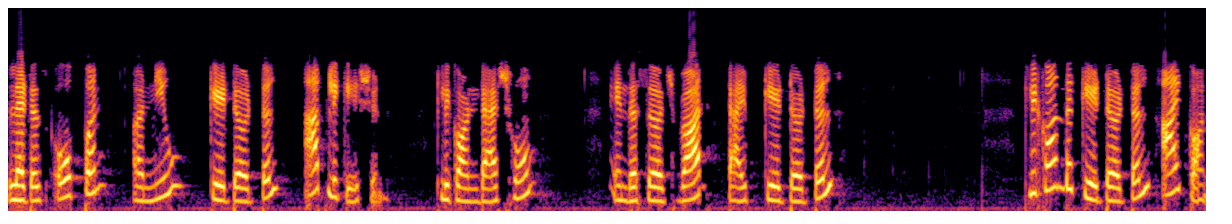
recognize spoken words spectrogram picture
Let us open a new KTurtle application. Click on Dash Home. In the search bar, type KTurtle. Click on the KTurtle icon.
